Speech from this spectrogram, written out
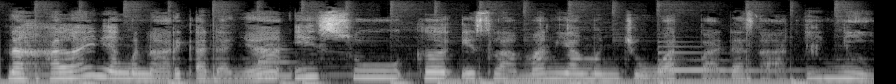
Nah, hal lain yang menarik adanya isu keislaman yang mencuat pada saat ini.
